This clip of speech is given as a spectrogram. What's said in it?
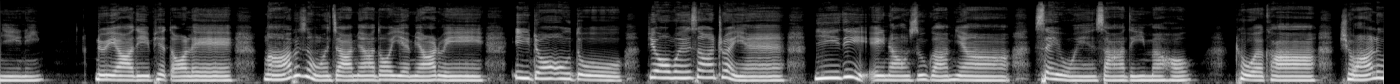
မည်နီ။ နှွေရသည်ဖြစ်တော်လဲငါးပစုံအကြများသောရက်များတွင်ဤတော်အုပ်တို့ပျော်ပွဲစားထွက်ရန်မြည်သည့်အိမ်အောင်စုကားများစိတ်ဝင်စားသည်မဟုတ်ထိုအခါရွာလူ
